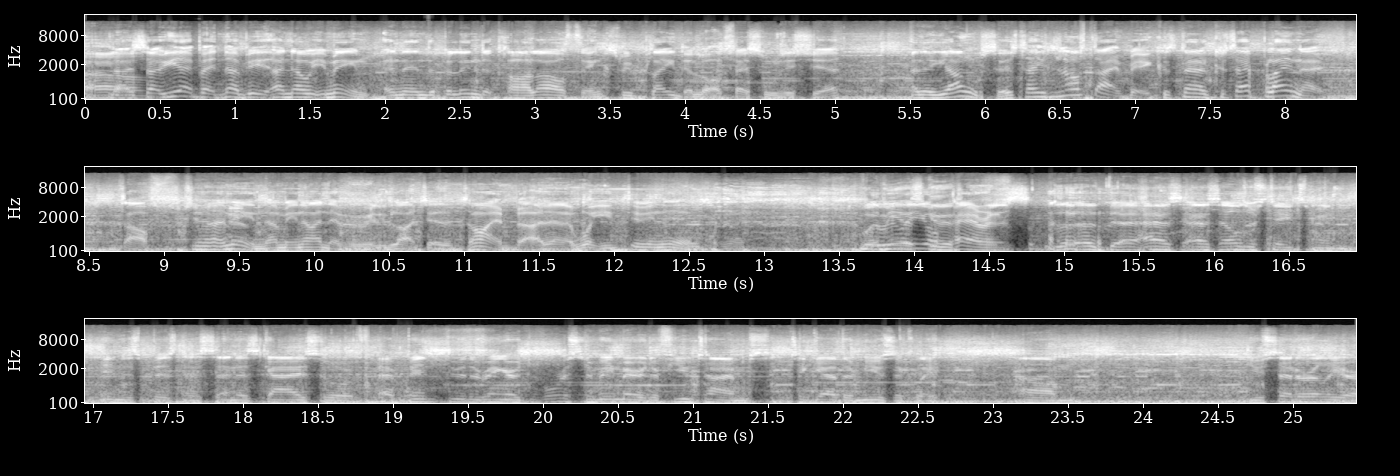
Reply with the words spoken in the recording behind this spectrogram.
Um, no, so yeah, but no, but I know what you mean. And then the Belinda Carlisle thing, because we played a lot of festivals this year, and the youngsters they love that bit because now because they're playing that stuff. Do you know what I mean? I mean, I never really liked it at the time, but I don't know what you're doing here. Where Let me were ask your you this. parents? As as elder statesmen in this business, and as guys who have, have been through the ringer, divorced and remarried a few times together musically, um, you said earlier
